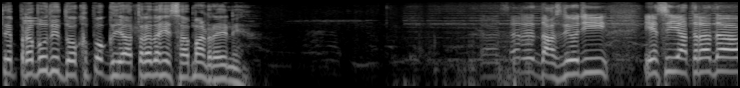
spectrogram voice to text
ਤੇ ਪ੍ਰਭੂ ਦੀ ਦੁੱਖ ਭੁੱਖ ਯਾਤਰਾ ਦਾ ਹਿੱਸਾ ਬਣ ਰਹੇ ਨੇ। ਸਰ ਦੱਸ ਦਿਓ ਜੀ ਇਸ ਯਾਤਰਾ ਦਾ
